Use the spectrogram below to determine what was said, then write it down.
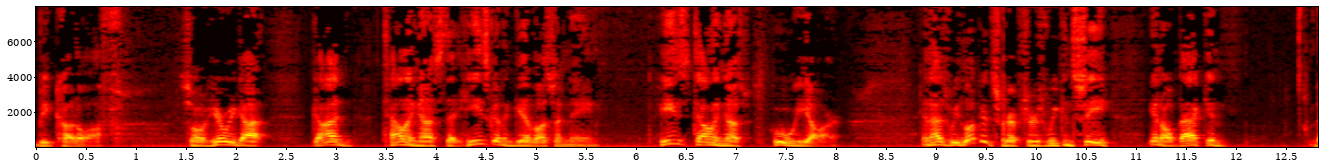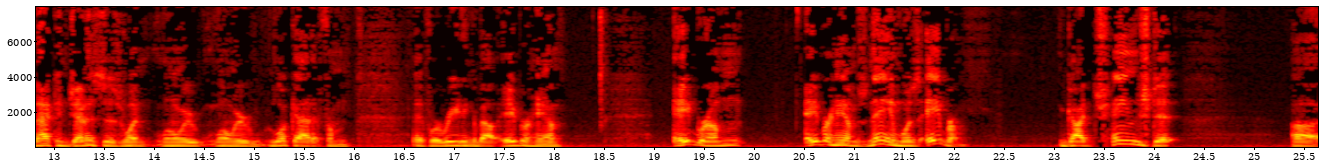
be cut off. So here we got God telling us that He's going to give us a name. He's telling us who we are. And as we look at scriptures, we can see, you know, back in back in Genesis when when we when we look at it from if we're reading about Abraham, Abram Abraham's name was Abram. God changed it uh,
